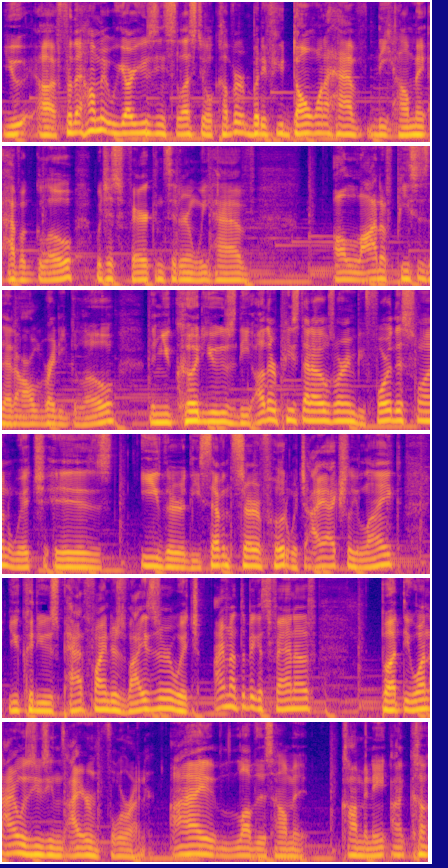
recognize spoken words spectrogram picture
You uh, For the helmet, we are using Celestial Cover, but if you don't want to have the helmet have a glow, which is fair considering we have a lot of pieces that are already glow, then you could use the other piece that I was wearing before this one, which is either the Seventh Seraph hood, which I actually like. You could use Pathfinder's visor, which I'm not the biggest fan of, but the one I was using is Iron Forerunner. I love this helmet combination uh,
